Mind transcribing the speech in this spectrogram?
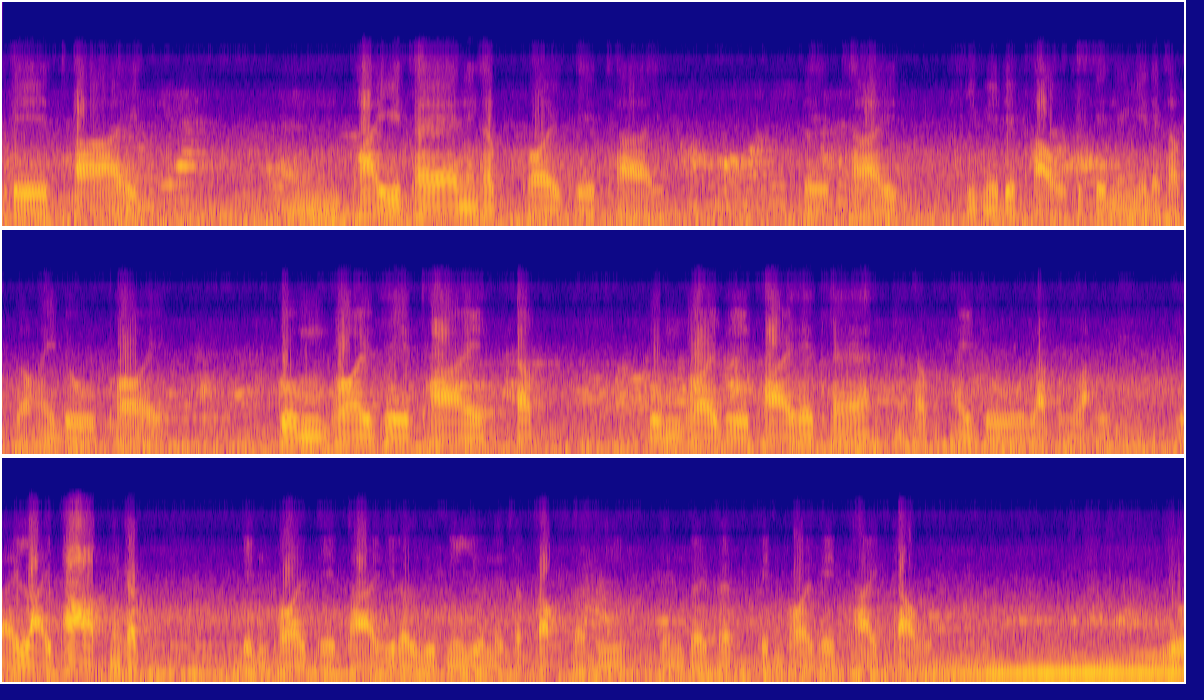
เพทายไทยแท้นะครับพลอยเพทายเพทายที่ไม่ได้เผาจะเป็นอย่างนี้นะครับ เราให้ดูพลอย กลุ่มพลอยเพทายครับ กลุ่มพลอยเพทายแท้ๆนะครับ ให้ดูหลากหลายหลายหลายภาพนะครับ เป็นพลอยเพทายที่เรายุคนี้อยู่ในสต็อกตอนนี้เป็นเพลเป็นพลอยเพทายเก่า อยู่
